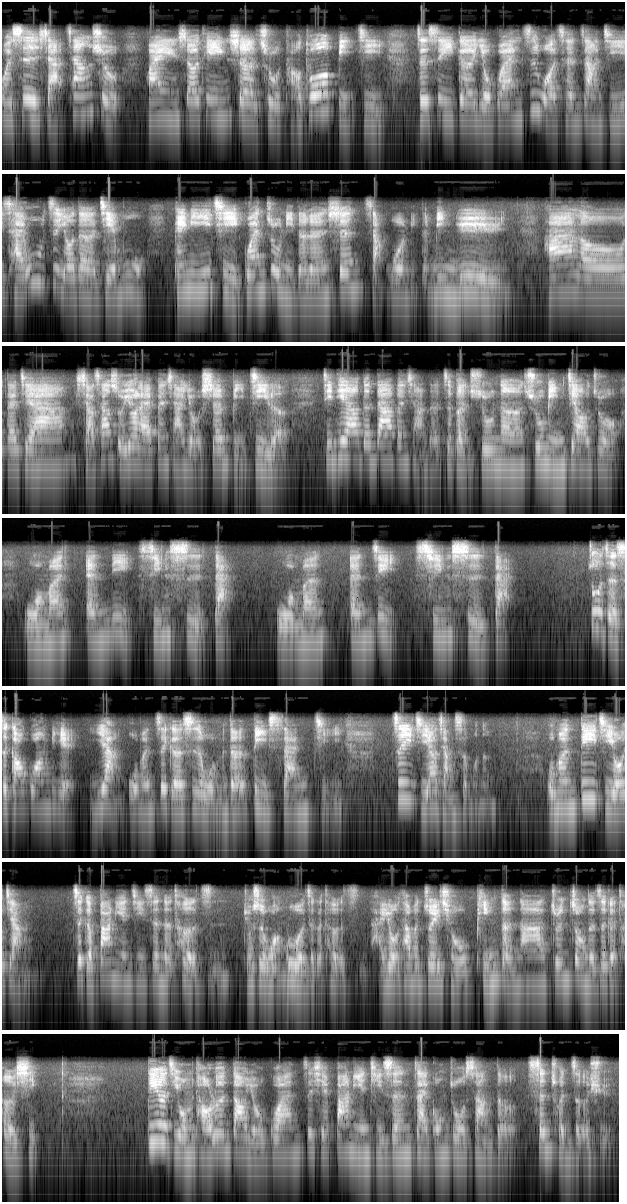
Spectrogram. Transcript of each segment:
我是小仓鼠，欢迎收听《社畜逃脱笔记》。这是一个有关自我成长及财务自由的节目，陪你一起关注你的人生，掌握你的命运。Hello，大家，小仓鼠又来分享有声笔记了。今天要跟大家分享的这本书呢，书名叫做《我们 NZ 新世代》。我们 NZ 新世代。作者是高光烈，一样。我们这个是我们的第三集，这一集要讲什么呢？我们第一集有讲这个八年级生的特质，就是网络的这个特质，还有他们追求平等啊、尊重的这个特性。第二集我们讨论到有关这些八年级生在工作上的生存哲学，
